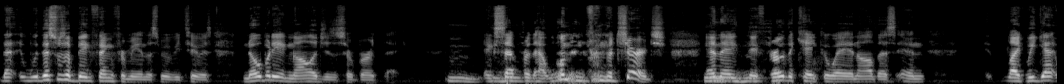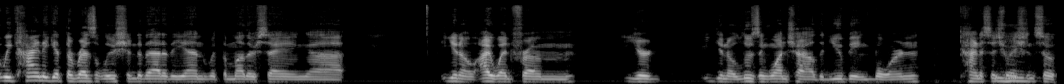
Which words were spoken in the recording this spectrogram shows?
that this was a big thing for me in this movie too is nobody acknowledges her birthday mm-hmm. except for that woman from the church and mm-hmm. they they throw the cake away and all this and like we get we kind of get the resolution to that at the end with the mother saying uh you know i went from your you know losing one child and you being born kind of mm-hmm. situation. Mm-hmm. So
